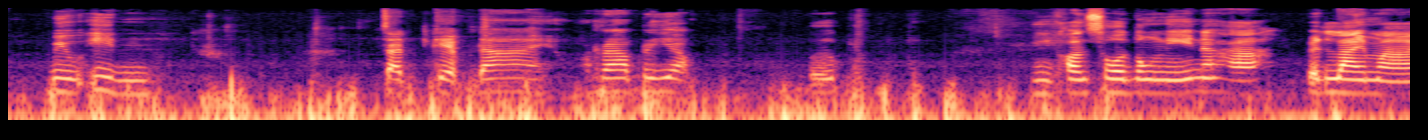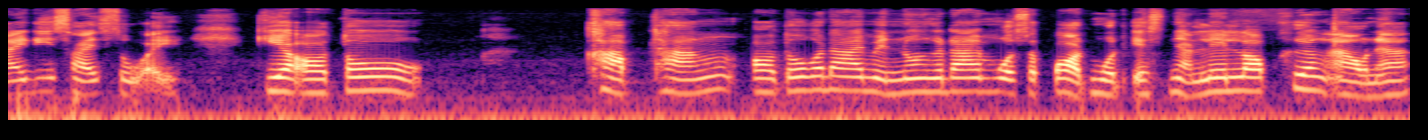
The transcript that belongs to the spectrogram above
ำบิวอินจัดเก็บได้ราบเรียบปึ๊บมีคอนโซลตรงนี้นะคะ เป็นลายไม้ดีไซน์สวย เกียร์ออโต้ ขับทั้งออโต้ก็ได้เมนนวลก็ได้โหมดสปอร์ตโหมด S เนี่ยเล่นรอบเครื่องเอานะ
